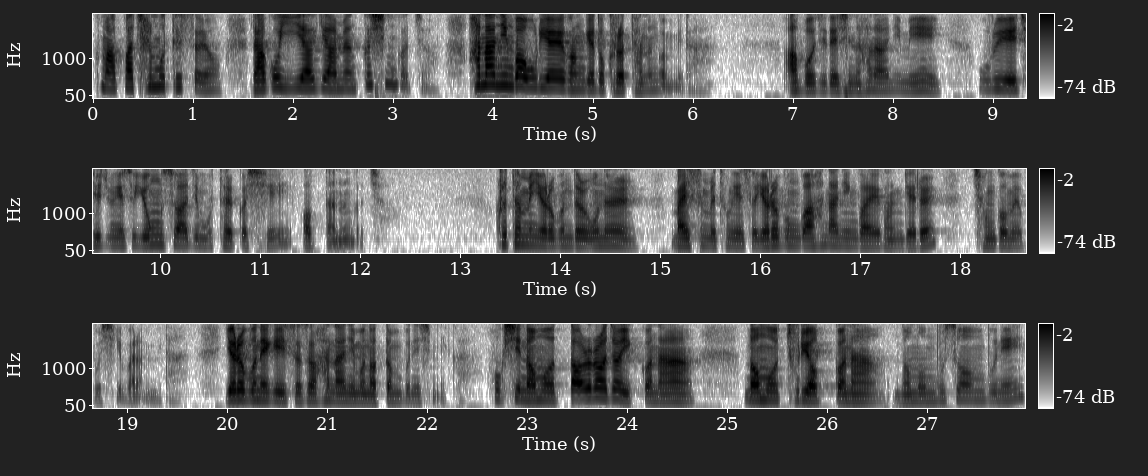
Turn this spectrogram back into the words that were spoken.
그럼 아빠 잘못했어요. 라고 이야기하면 끝인 거죠. 하나님과 우리의 관계도 그렇다는 겁니다. 아버지 되신 하나님이 우리의 죄 중에서 용서하지 못할 것이 없다는 거죠. 그렇다면 여러분들 오늘 말씀을 통해서 여러분과 하나님과의 관계를 점검해 보시기 바랍니다. 여러분에게 있어서 하나님은 어떤 분이십니까? 혹시 너무 떨어져 있거나 너무 두렵거나 너무 무서운 분이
